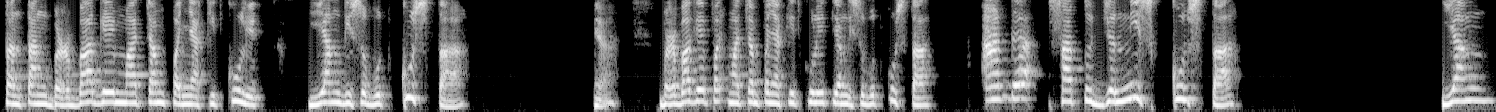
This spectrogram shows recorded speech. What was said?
tentang berbagai macam penyakit kulit yang disebut kusta, ya, berbagai macam penyakit kulit yang disebut kusta, ada satu jenis kusta yang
